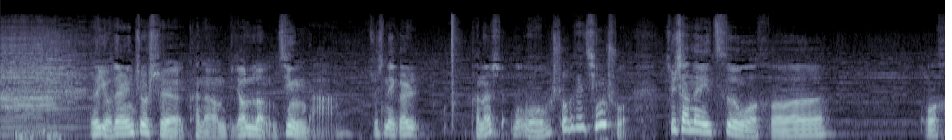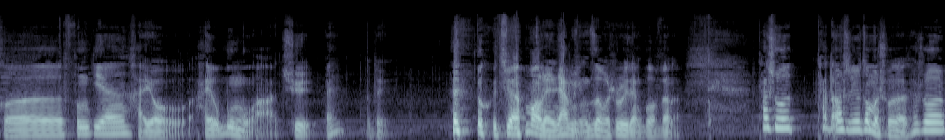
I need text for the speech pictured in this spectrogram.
有的人就是可能比较冷静吧，就是那根，可能是我我说不太清楚。就像那一次，我和我和疯癫还有还有木木啊去，哎，不对，我居然忘了人家名字，我是不是有点过分了？他说他当时就这么说的，他说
